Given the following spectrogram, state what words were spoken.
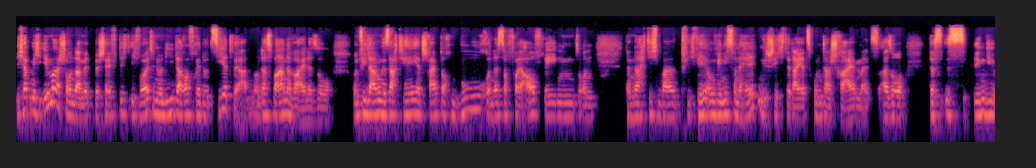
Ich habe mich immer schon damit beschäftigt. Ich wollte nur nie darauf reduziert werden. Und das war eine Weile so. Und viele haben gesagt, hey, jetzt schreib doch ein Buch und das ist doch voll aufregend. Und dann dachte ich mal, ich will irgendwie nicht so eine Heldengeschichte da jetzt runterschreiben. Als, also das ist irgendwie,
